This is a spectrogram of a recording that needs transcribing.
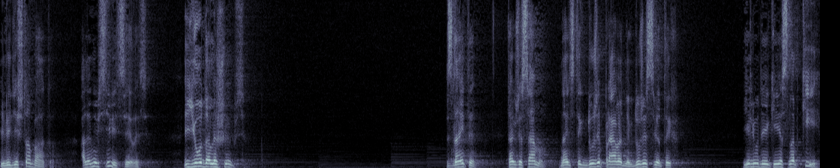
і відійшло багато, але не всі відсілися. І Юда лишився. Знаєте, так же само, навіть з тих дуже праведних, дуже святих, є люди, які є слабкі.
